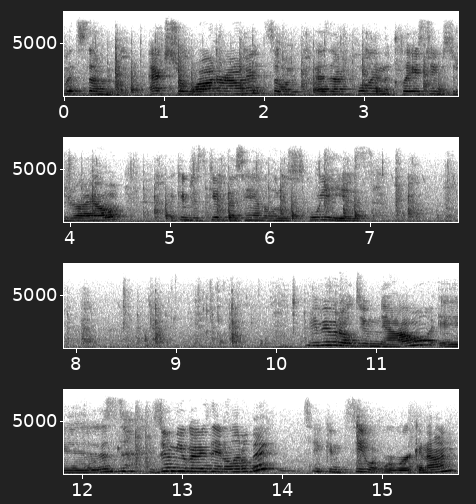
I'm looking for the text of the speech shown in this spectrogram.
with some extra water on it, so if, as I'm pulling the clay seems to dry out, I can just give this hand a little squeeze. Maybe what I'll do now is zoom you guys in a little bit so you can see what we're working on.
